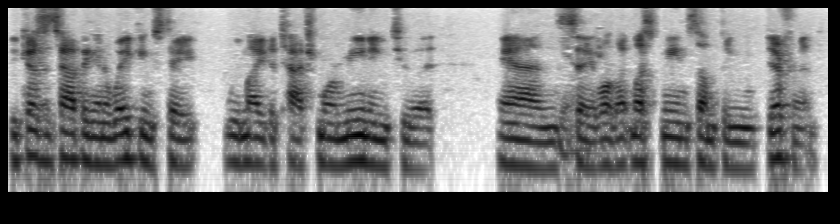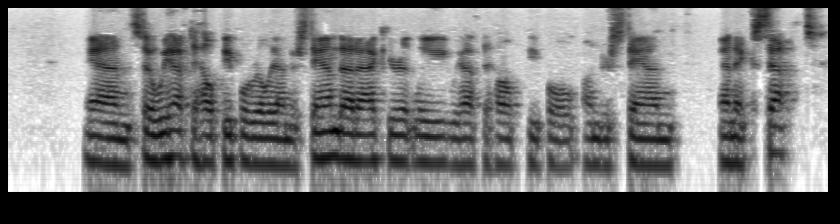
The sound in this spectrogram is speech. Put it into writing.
because it's happening in a waking state, we might attach more meaning to it and yeah. say, well, that must mean something different. And so we have to help people really understand that accurately. We have to help people understand and accept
